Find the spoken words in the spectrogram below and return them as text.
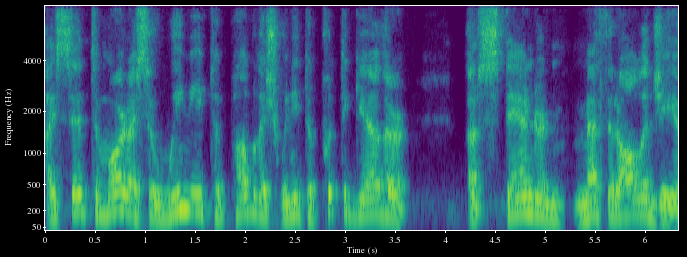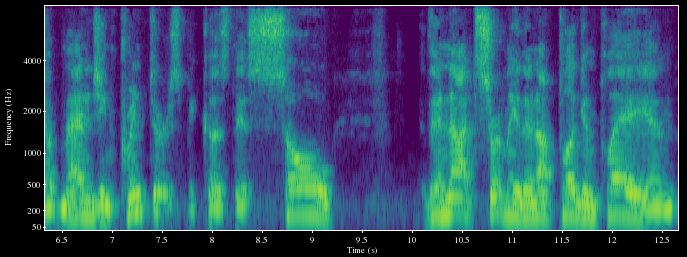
I said to Marta, I said, we need to publish, we need to put together a standard methodology of managing printers because there's so they're not certainly they're not plug and play and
